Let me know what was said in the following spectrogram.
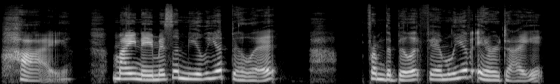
Hi, my name is Amelia Billett from the Billett family of Erudite.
